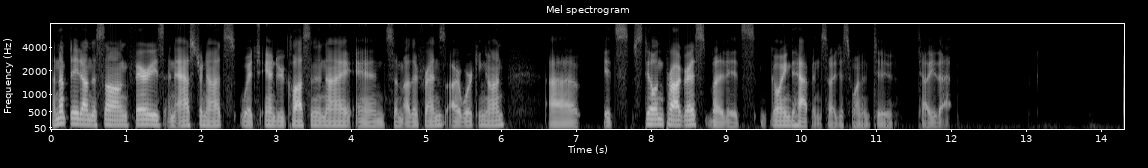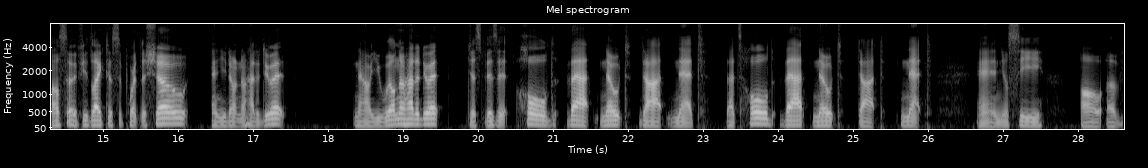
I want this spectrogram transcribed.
An update on the song Fairies and Astronauts, which Andrew Clausen and I and some other friends are working on. Uh, it's still in progress, but it's going to happen. So I just wanted to tell you that. Also, if you'd like to support the show and you don't know how to do it, Now you will know how to do it. Just visit holdthatnote.net. That's holdthatnote.net. And you'll see all of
